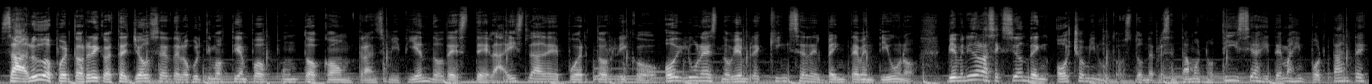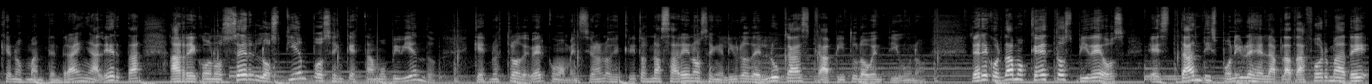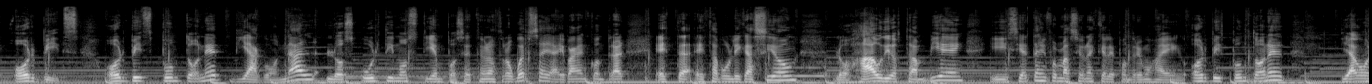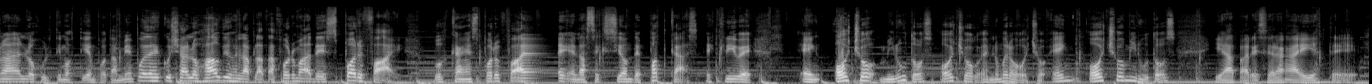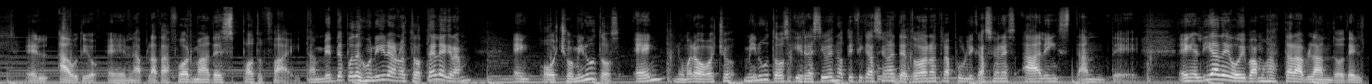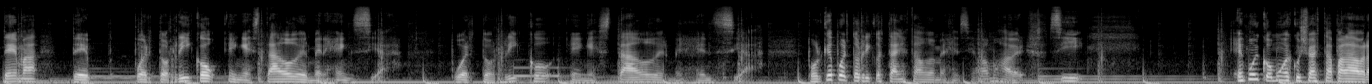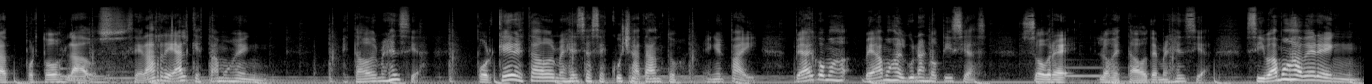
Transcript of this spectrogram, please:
Saludos Puerto Rico, este es Joseph de los últimos tiempos.com transmitiendo desde la isla de Puerto Rico, hoy lunes noviembre 15 del 2021. Bienvenido a la sección de En 8 minutos, donde presentamos noticias y temas importantes que nos mantendrán en alerta a reconocer los tiempos en que estamos viviendo, que es nuestro deber como mencionan los escritos nazarenos en el libro de Lucas capítulo 21. Les recordamos que estos videos están disponibles en la plataforma de Orbits, orbits.net diagonal los últimos tiempos. Este es nuestro website, ahí van a encontrar esta, esta publicación, los audios también y ciertas informaciones que les pondremos ahí en orbits.net diagonal los últimos tiempos. También puedes escuchar los audios en la plataforma de Spotify. Busca en Spotify en la sección de podcast. Escribe en 8 minutos, 8, el número 8, en 8 minutos y aparecerán ahí este, el audio en la plataforma de Spotify. También te puedes unir a nuestro Telegram en 8 minutos, en número 8 minutos y recibes notificaciones de todas nuestras publicaciones al instante. En el día de hoy vamos a estar hablando del tema de Puerto Rico en estado de emergencia. Puerto Rico en estado de emergencia. ¿Por qué Puerto Rico está en estado de emergencia? Vamos a ver. Si es muy común escuchar esta palabra por todos lados. ¿Será real que estamos en estado de emergencia? ¿Por qué el estado de emergencia se escucha tanto en el país? Veamos, algunas noticias sobre los estados de emergencia. Si vamos a ver en,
